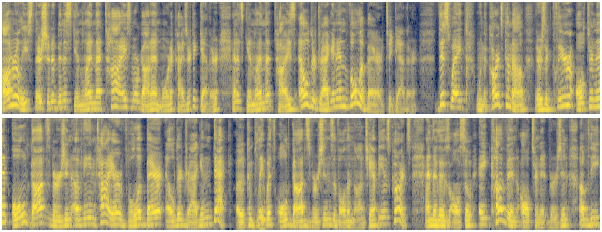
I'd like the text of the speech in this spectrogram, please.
On release, there should have been a skin line that ties Morgana and Mordekaiser together, and a skin line that ties Elder Dragon and Volibear together. This way, when the cards come out, there's a clear alternate Old Gods version of the entire Volibear Elder Dragon deck, uh, complete with Old Gods versions of all the non-champions cards. And then there's also a Coven alternate version of the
